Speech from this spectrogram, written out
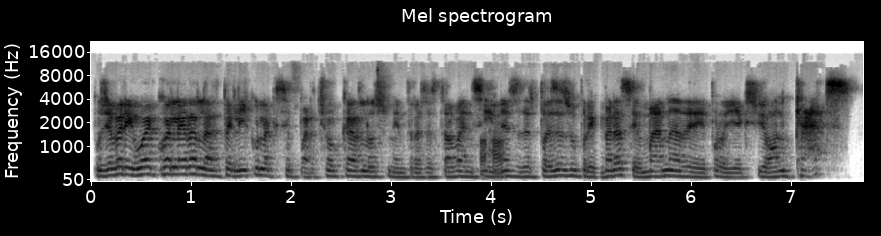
Pues ya averigüé cuál era la película que se parchó Carlos mientras estaba en Ajá. cines después de su primera semana de proyección, Cats.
